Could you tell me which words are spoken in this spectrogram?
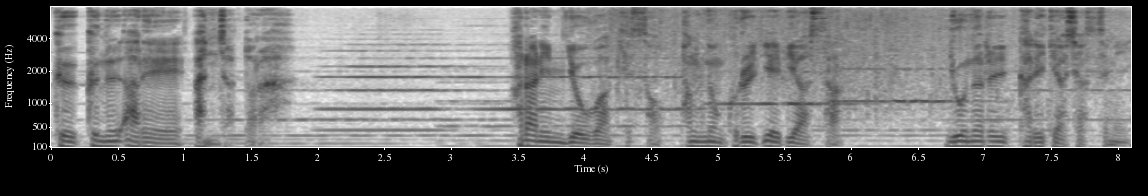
그 그늘 아래에 앉았더라. 하나님 여호와께서 박농구를 예비하사 요나를 가리게 하셨으니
